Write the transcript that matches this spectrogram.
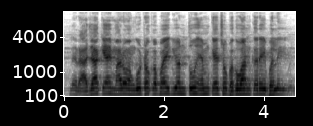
એટલે રાજા ક્યાંય મારો અંગૂઠો કપાઈ ગયો ને તું એમ કે છો ભગવાન કરે ભલી?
